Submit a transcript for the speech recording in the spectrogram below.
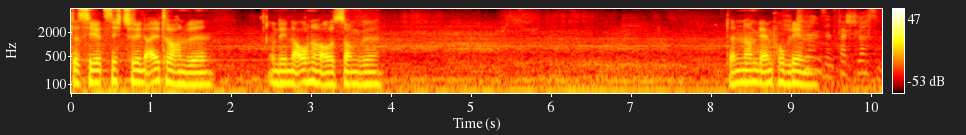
dass sie jetzt nicht zu den Altdrachen will. Und den auch noch aussaugen will. Dann haben wir ein Die Problem. Türen sind verschlossen.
